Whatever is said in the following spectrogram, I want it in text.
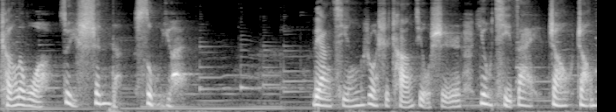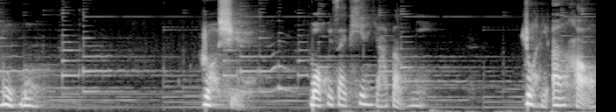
成了我最深的夙愿。两情若是长久时，又岂在朝朝暮暮？若许，我会在天涯等你；若你安好，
